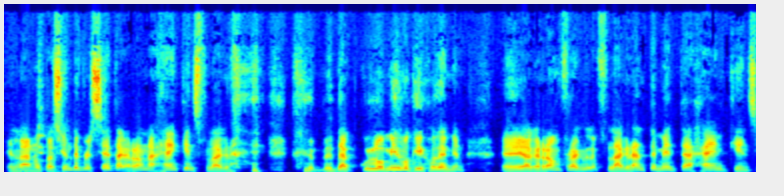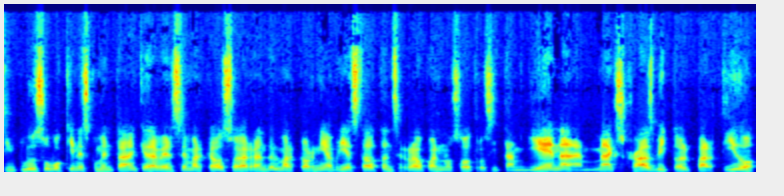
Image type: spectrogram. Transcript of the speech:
En la anotación de Brissett agarraron a Hankins lo mismo que dijo Demian. Eh, agarraron flagrantemente a Hankins. Incluso hubo quienes comentaban que de haberse marcado su agarrando el marcador ni habría estado tan cerrado para nosotros. Y también a Max Crosby todo el partido.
